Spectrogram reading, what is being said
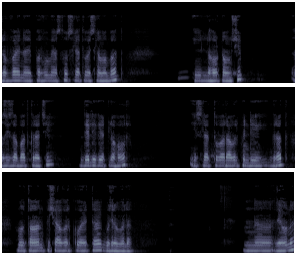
Рабва на първо място, след това Исламабад لاہور ٹاؤن شپ عزیز آباد کراچی دہلی گیٹ لاہور اسلاتوا راول پنڈی گرت ملتان پشاور کوئٹہ گجرن والا نہ ریونا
